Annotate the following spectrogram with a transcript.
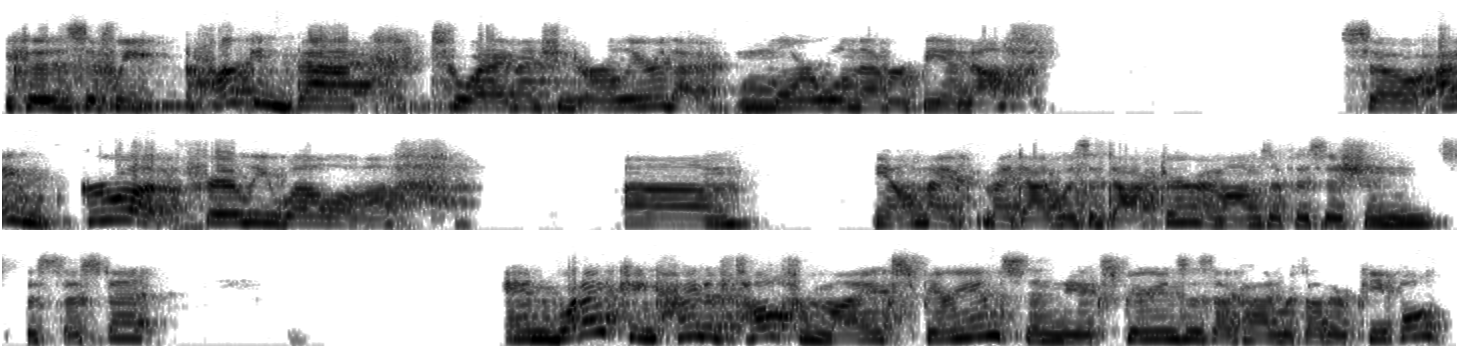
Because if we harken back to what I mentioned earlier, that more will never be enough. So I grew up fairly well off. Um, you know, my, my dad was a doctor, my mom's a physician's assistant. And what I can kind of tell from my experience and the experiences I've had with other people,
